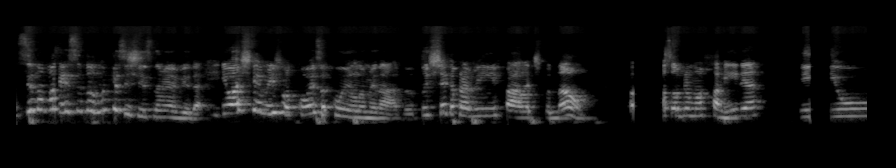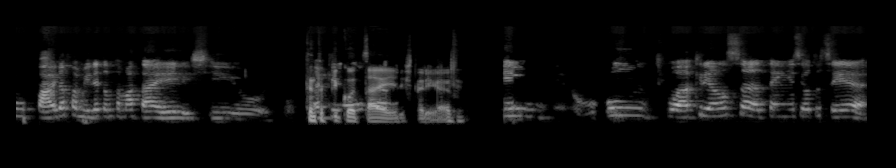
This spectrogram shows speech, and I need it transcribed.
se não fosse isso, eu nunca assisti isso na minha vida. E eu acho que é a mesma coisa com o Iluminado. Tu chega pra mim e fala, tipo, não, sobre uma família e, e o pai da família tenta matar eles. E o, tenta picotar eles, tá ligado? Tem um, tipo, a criança tem esse outro ser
